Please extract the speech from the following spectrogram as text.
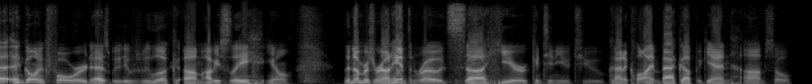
Uh, and going forward, as we as we look, um, obviously, you know, the numbers around Hampton Roads uh, here continue to kind of climb back up again. Um, so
